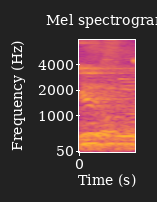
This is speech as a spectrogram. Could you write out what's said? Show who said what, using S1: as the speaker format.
S1: Go,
